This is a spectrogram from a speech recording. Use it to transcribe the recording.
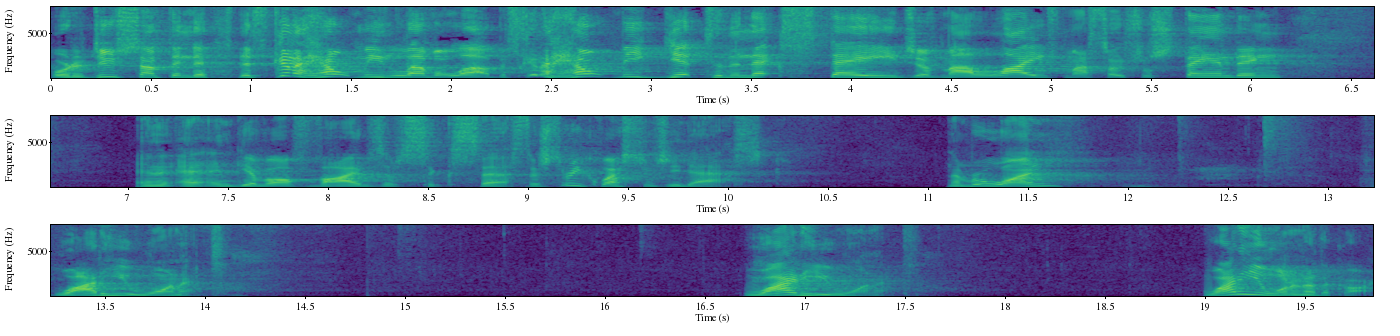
or to do something that, that's going to help me level up. It's going to help me get to the next stage of my life, my social standing, and, and give off vibes of success. There's three questions you need to ask. Number one, why do you want it? Why do you want it? Why do you want another car?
